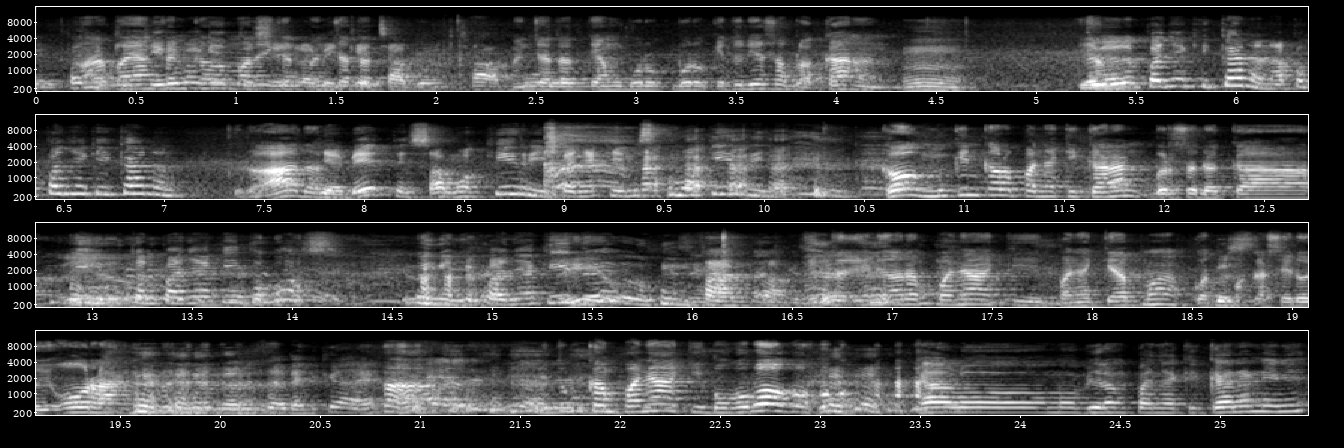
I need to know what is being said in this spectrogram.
Iya. Mana bayangkan Kiri kalau sih, malaikat pencatat pencatat yang buruk-buruk itu dia sebelah kanan. Hmm. Tidak Yang ada penyakit kanan. Apa penyakit kanan? tidak ada. Diabetes sama kiri, penyakit sama kiri. Kau mungkin kalau penyakit kanan bersedekah. Ih, bukan penyakit itu, Bos. Ingat penyakit itu. Mantap. Kita ini ada penyakit, penyakit apa? Kuat kasih doi orang. Sedekah ya. itu bukan penyakit, bogo-bogo. Kalau mau bilang penyakit kanan ini,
